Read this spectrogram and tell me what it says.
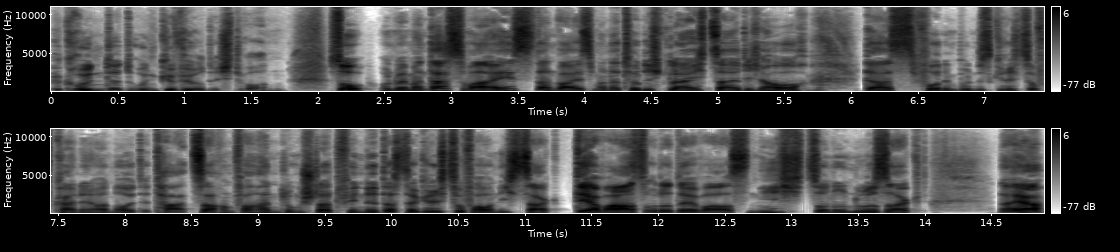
begründet und gewürdigt worden. So, und wenn man das weiß, dann weiß man natürlich gleichzeitig auch, dass vor dem Bundesgerichtshof keine erneute Tatsachenverhandlung stattfindet, dass der Gerichtshof auch nicht sagt, der war's oder der war's nicht, sondern nur sagt, naja,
